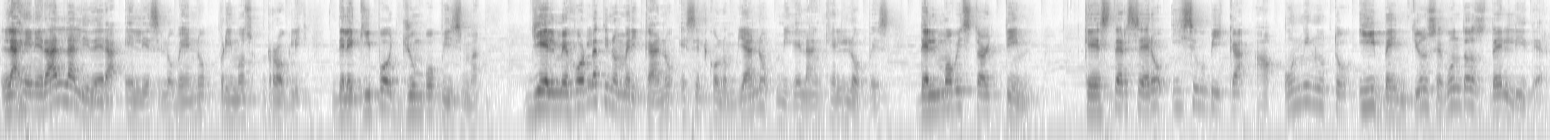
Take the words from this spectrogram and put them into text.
La general la lidera el esloveno Primoz Roglic del equipo Jumbo Visma y el mejor latinoamericano es el colombiano Miguel Ángel López del Movistar Team, que es tercero y se ubica a 1 minuto y 21 segundos del líder.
